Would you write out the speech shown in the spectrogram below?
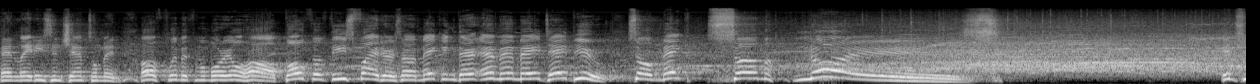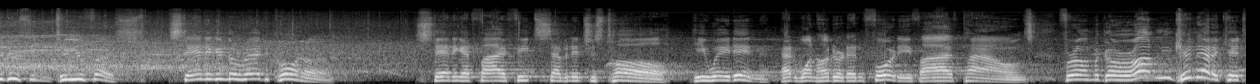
And ladies and gentlemen of Plymouth Memorial Hall, both of these fighters are making their MMA debut. So make some noise! Introducing to you first, standing in the red corner, Standing at 5 feet 7 inches tall, he weighed in at 145 pounds. From Groton, Connecticut,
